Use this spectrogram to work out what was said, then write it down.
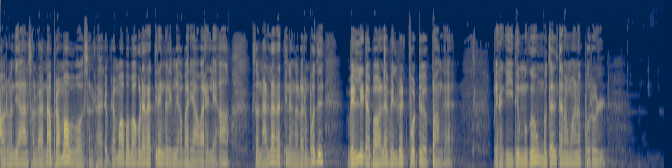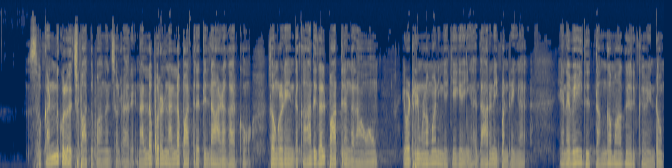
அவர் வந்து யாரை சொல்கிறாருன்னா பிரம்மா பாபாவை சொல்கிறாரு பிரம்மா பாபா கூட ரத்தினங்களின் வியாபாரி ஆவார் இல்லையா? ஸோ நல்ல ரத்தினங்கள் வரும்போது வெள்ளி டப்பாவில் வெல்வெட் போட்டு வைப்பாங்க. பிறகு இது மிகவும் முதல் தரமான பொருள். ஸோ கண்ணுக்குள்ளே வச்சு பார்த்துப்பாங்கன்னு சொல்கிறாரு நல்ல பொருள் நல்ல பாத்திரத்தில் தான் அழகாக இருக்கும். ஸோ உங்களுடைய இந்த காதுகள் பாத்திரங்கள் ஆகும் இவற்றின் மூலமாக நீங்கள் கேட்குறீங்க தாரணை பண்ணுறீங்க எனவே இது தங்கமாக இருக்க வேண்டும்.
